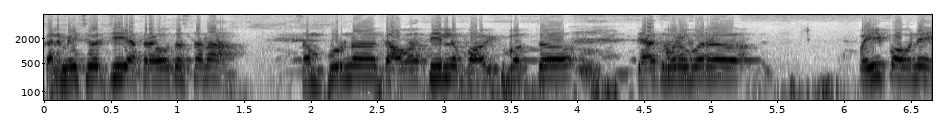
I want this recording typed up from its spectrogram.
कलमेश्वरची यात्रा होत असताना संपूर्ण गावातील भाविक भक्त त्याचबरोबर पै पाहुणे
